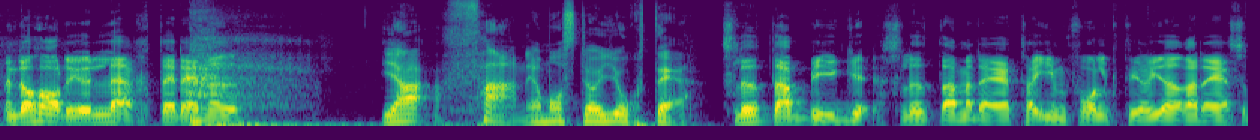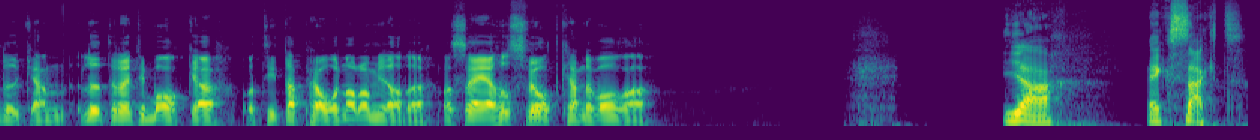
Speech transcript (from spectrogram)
Men då har du ju lärt dig det nu. Ja, fan, jag måste ha gjort det. Sluta bygg, sluta med det. Ta in folk till att göra det så du kan luta dig tillbaka och titta på när de gör det. Och säga hur svårt kan det vara? Ja, exakt.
